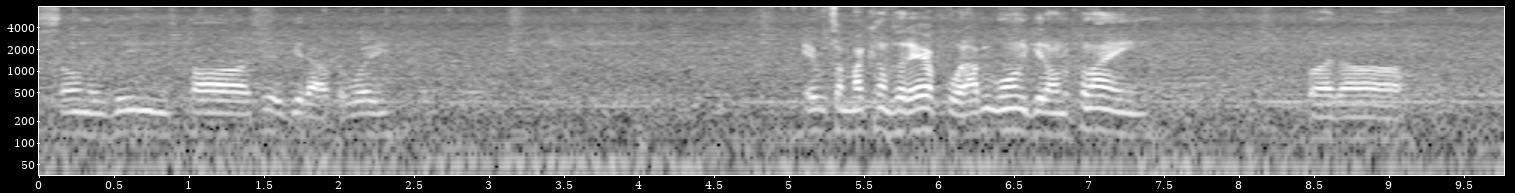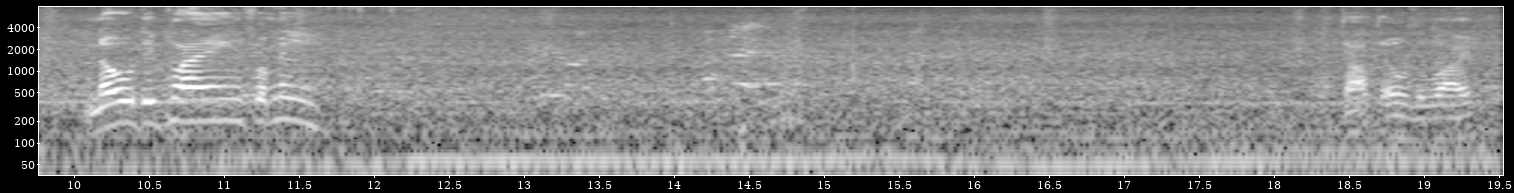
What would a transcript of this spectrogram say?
As soon as these cars here get out the way. Every time I come to the airport, I be wanting to get on the plane. But uh, no deplane for me. I thought that was a wife.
